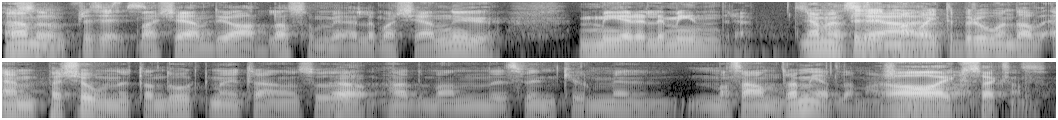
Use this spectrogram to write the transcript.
ja Alltså, men precis. Man kände ju alla som, eller man känner ju mer eller mindre. Ja men precis, säga. man var inte beroende av en person utan då åkte man ju träna och så Ja. hade man svinkul med massa andra medlemmar. Ja, exakt. liksom.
